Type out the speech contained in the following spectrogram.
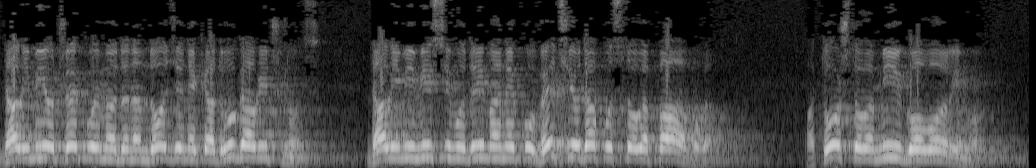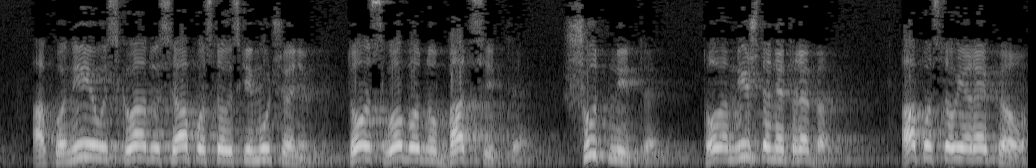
da li mi očekujemo da nam dođe neka druga ličnost? Da li mi mislimo da ima neko veći od apostola Pavla? Pa to što vam mi govorimo, ako nije u skladu sa apostolskim učenjem, to slobodno bacite, šutnite, to vam ništa ne treba. Apostol je rekao,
